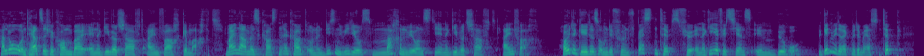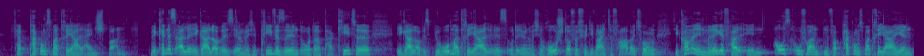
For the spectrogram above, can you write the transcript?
Hallo und herzlich willkommen bei Energiewirtschaft einfach gemacht. Mein Name ist Carsten Eckert und in diesen Videos machen wir uns die Energiewirtschaft einfach. Heute geht es um die fünf besten Tipps für Energieeffizienz im Büro. Beginnen wir direkt mit dem ersten Tipp, Verpackungsmaterial einsparen. Wir kennen es alle, egal ob es irgendwelche Briefe sind oder Pakete, egal ob es Büromaterial ist oder irgendwelche Rohstoffe für die Weiterverarbeitung. Die kommen im Regelfall in ausufernden Verpackungsmaterialien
